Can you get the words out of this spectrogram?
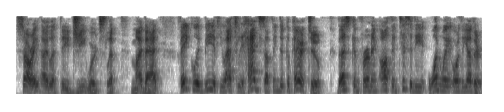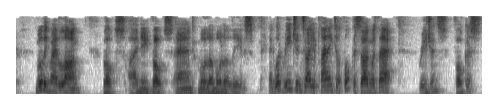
Sorry, I let the G word slip. My bad. Fake would be if you actually had something to compare it to, thus confirming authenticity one way or the other. Moving right along. Votes. I need votes. And Moola Moola leaves. And what regions are you planning to focus on with that? Regions? Focus?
